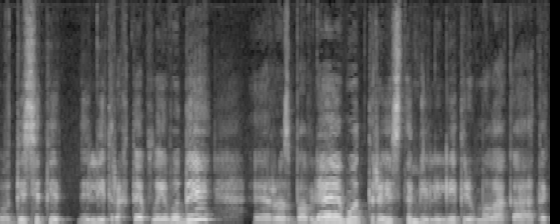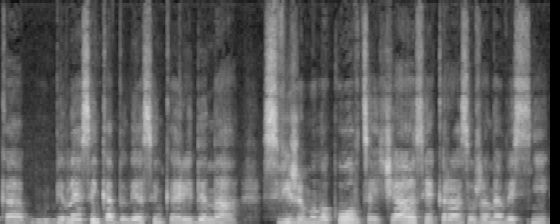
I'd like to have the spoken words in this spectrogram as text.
В 10 літрах теплої води е, розбавляємо 300 мл молока. Така білесенька-білесенька рідина. Свіже молоко в цей час, якраз уже навесні.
